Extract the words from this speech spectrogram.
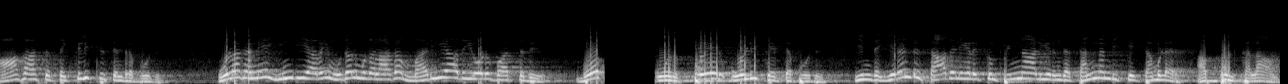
ஆகாசத்தை கிழித்து சென்ற போது உலகமே இந்தியாவை முதல் முதலாக மரியாதையோடு பார்த்தது. போ- ஒரு பேர் ஒளி கேட்ட போது இந்த இரண்டு சாதனைகளுக்கும் பின்னால் இருந்த தன்னம்பிக்கை தமிழர் அப்துல் கலாம்.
